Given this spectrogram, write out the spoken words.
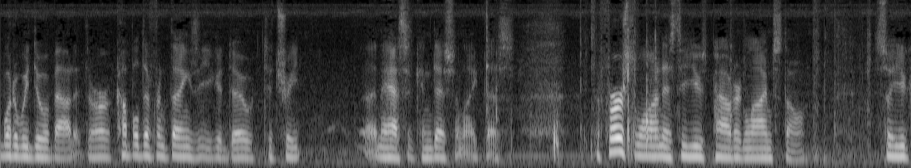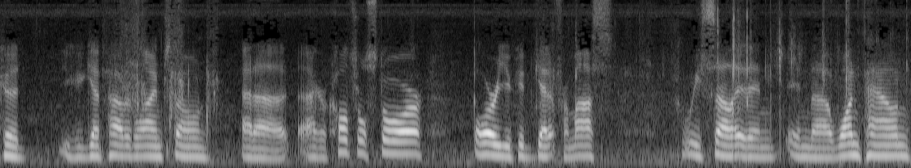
what do we do about it? There are a couple different things that you could do to treat an acid condition like this. The first one is to use powdered limestone. So you could you could get powdered limestone at a agricultural store, or you could get it from us. We sell it in in uh, one pound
